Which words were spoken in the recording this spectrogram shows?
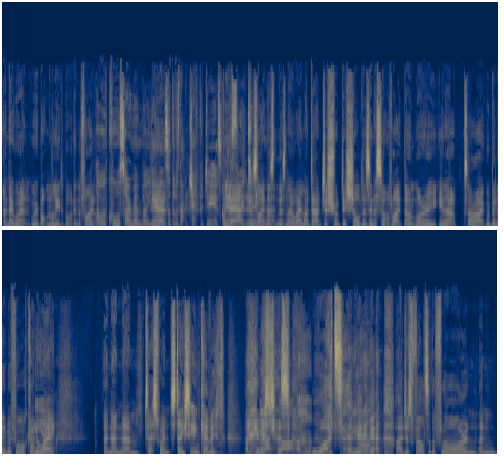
And they weren't. We were bottom of the leaderboard in the final. Oh, of course, I remember. Yeah. Yeah. So there was that jeopardy. It's quite yeah, exciting. it was like there's, there's no way. My dad just shrugged his shoulders in a sort of like, "Don't worry, you know, it's all right. We've been here before," kind of Yeah. way. And then um, Tess went, "Stacey and Kevin." It You're was like, just what? Yeah. I just fell to the floor, and and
